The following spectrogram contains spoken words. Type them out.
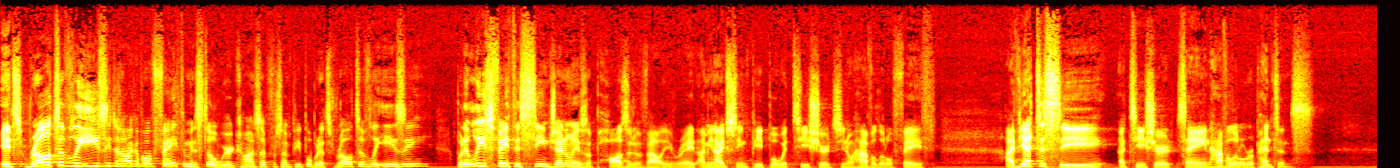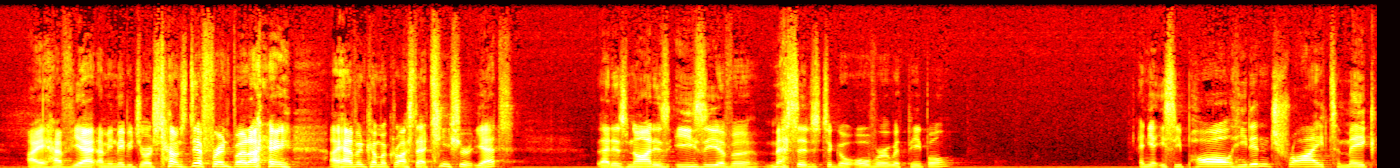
it's relatively easy to talk about faith. I mean, it's still a weird concept for some people, but it's relatively easy. But at least faith is seen generally as a positive value, right? I mean, I've seen people with t shirts, you know, have a little faith. I've yet to see a t shirt saying, have a little repentance. I have yet, I mean, maybe Georgetown's different, but I, I haven't come across that t shirt yet. That is not as easy of a message to go over with people. And yet, you see, Paul, he didn't try to make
